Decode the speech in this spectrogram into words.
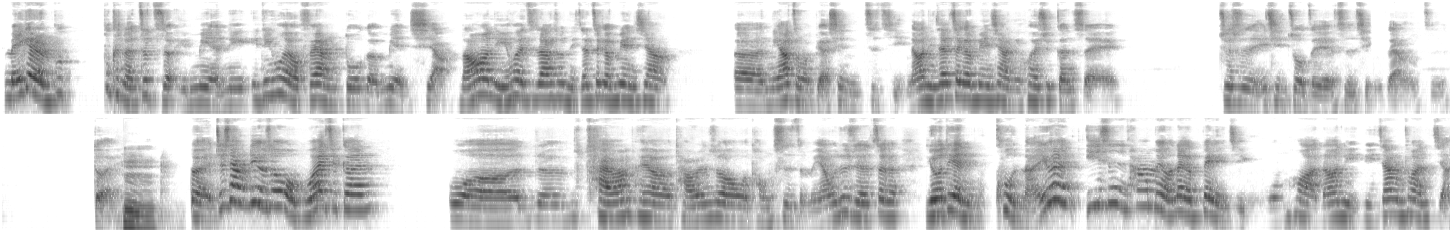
每一个人不。不可能就只有一面，你一定会有非常多个面向，然后你会知道说你在这个面向，呃，你要怎么表现你自己，然后你在这个面向你会去跟谁，就是一起做这件事情这样子，对，嗯，对，就像例如说，我不会去跟我的台湾朋友讨论说我同事怎么样，我就觉得这个有点困难，因为一是他没有那个背景文化，然后你你这样突然讲。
